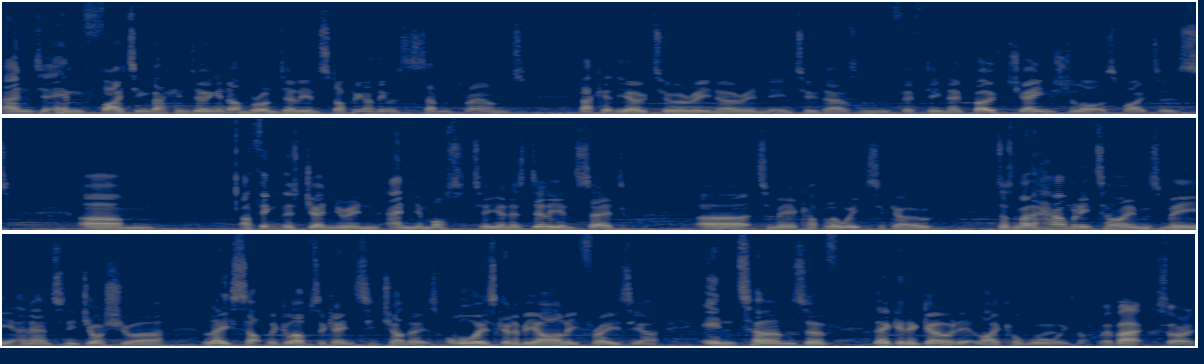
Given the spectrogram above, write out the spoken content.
And him fighting back and doing a number on Dillian, stopping, I think it was the seventh round, back at the O2 Arena in, in 2015. They both changed a lot as fighters. Um, I think there's genuine animosity, and as Dillian said uh, to me a couple of weeks ago, doesn't matter how many times me and Anthony Joshua lace up the gloves against each other, it's always going to be Ali Frazier in terms of they're going to go at it like a war. He's not We're back. Sorry.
